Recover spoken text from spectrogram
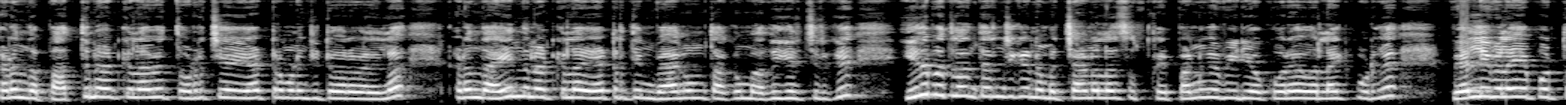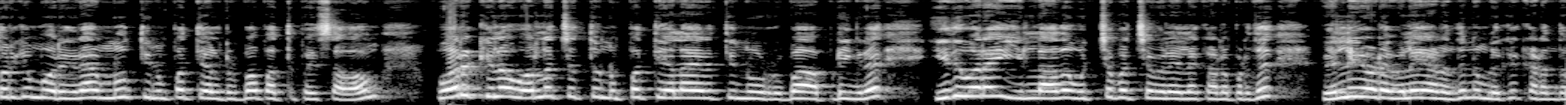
கடந்த பத்து நாட்களாகவே தொடர்ச்சியாக ஏற்றம் அடைஞ்சிட்டு வர வேலையில் கடந்த ஐந்து நாட்களாக ஏற்றத்தின் வேகமும் தாக்கமும் அதிகரிச்சிருக்கு. இதை பற்றிலாம் தெரிஞ்சுக்க நம்ம சேனலை சப்ஸ்கிரைப் பண்ணுங்கள் வீடியோ ஒரே ஒரு லைக் போடுங்க. வெள்ளி விலையை பொறுத்த வரைக்கும் ஒரு கிராம் நூற்றி முப்பத்தி ஏழு ரூபாய் பத்து பைசாவாகும் ஒரு கிலோ ஒரு லட்சத்து முப்பத்தி ஏழாயிரத்தி நூறுரூபா அப்படிங்கிற இதுவரை இல்லாத உச்சபட்ச விலையில் காணப்படுது. வெள்ளியோட விலையானது நம்மளுக்கு கடந்த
